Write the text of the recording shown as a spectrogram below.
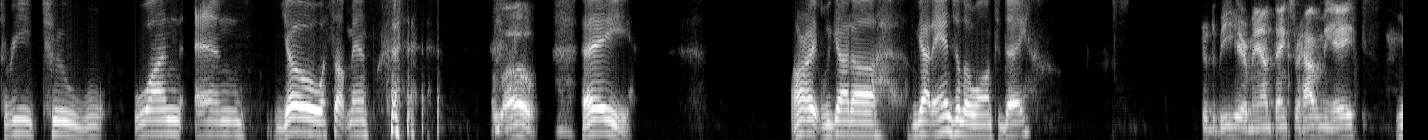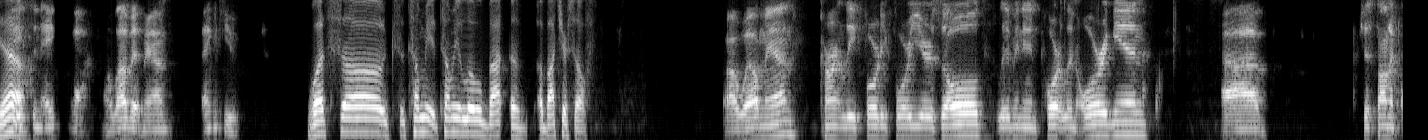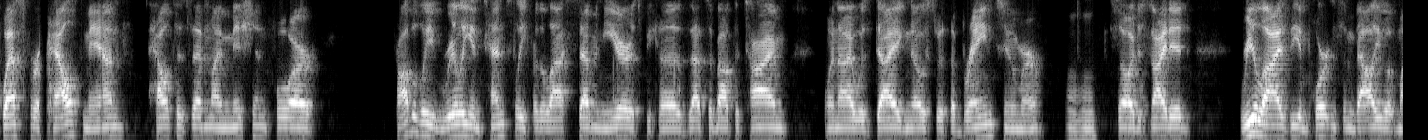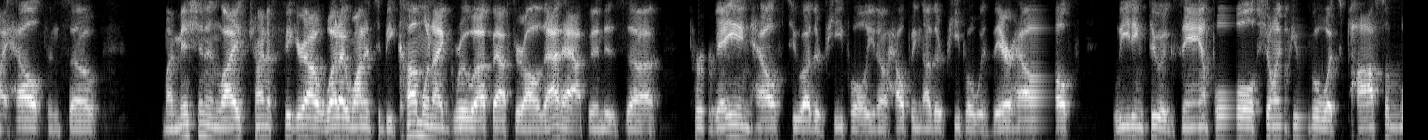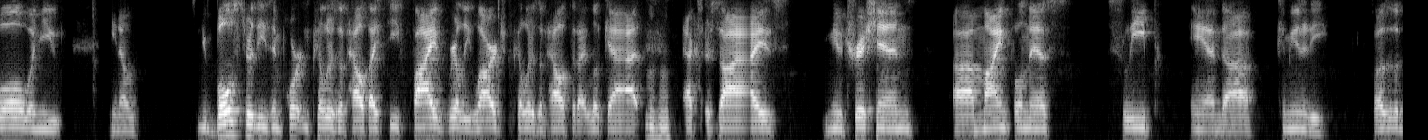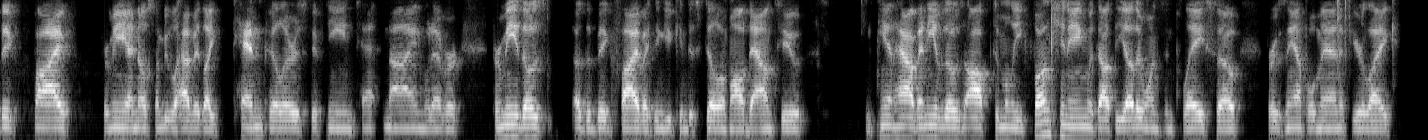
Three, two, one, and yo, what's up, man? Hello. hey. All right, we got uh we got Angelo on today. Good to be here, man. Thanks for having me, Ace. Yeah. Ace and Ace. I love it, man. Thank you. What's uh so tell me tell me a little about uh, about yourself. Uh, well, man, currently 44 years old, living in Portland, Oregon. Uh, just on a quest for health, man. Health has been my mission for probably really intensely for the last seven years because that's about the time when I was diagnosed with a brain tumor. Mm-hmm. So I decided, realize the importance and value of my health. And so my mission in life, trying to figure out what I wanted to become when I grew up after all that happened, is uh, purveying health to other people, you know, helping other people with their health, leading through example, showing people what's possible when you, you know, you bolster these important pillars of health. I see five really large pillars of health that I look at mm-hmm. exercise, nutrition, uh, mindfulness, sleep, and uh, community. So those are the big five for me. I know some people have it like 10 pillars, 15, 10, 9, whatever. For me, those are the big five. I think you can distill them all down to. You can't have any of those optimally functioning without the other ones in place. So, for example, man, if you're like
